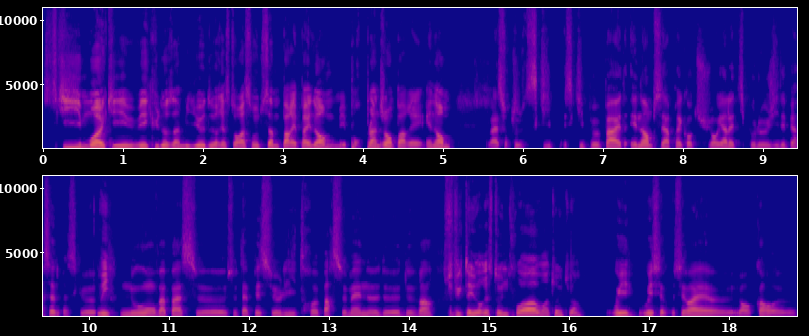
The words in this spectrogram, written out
Ce qui, moi qui ai vécu dans un milieu de restauration et tout ça, me paraît pas énorme, mais pour plein de gens, paraît énorme. Bah, surtout, ce qui, ce qui peut paraître énorme, c'est après quand tu regardes la typologie des personnes, parce que Oui. nous, on va pas se, se taper ce litre par semaine de, de vin. Il suffit que tu ailles au resto une fois ou un truc, tu vois. Oui, oui, c'est c'est vrai. euh, encore, euh,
